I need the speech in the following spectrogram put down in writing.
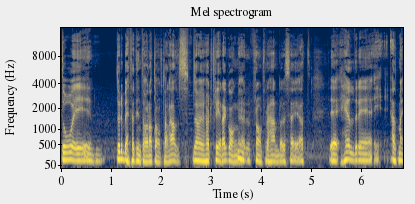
då är, då är det bättre att inte ha något avtal alls. Det har jag hört flera gånger mm. från förhandlare säga att det är hellre att man,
